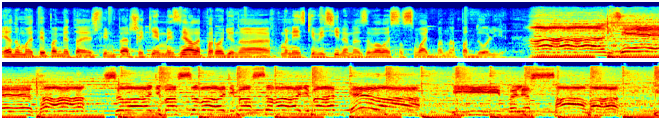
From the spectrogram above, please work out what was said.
Я думаю, ти пам'ятаєш фільм перший, який ми зняли, пародію на хмельницьке весілля, називалося Свадьба на Подолі. А где-то Свадьба, свадьба, свадьба пела и плясала, и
